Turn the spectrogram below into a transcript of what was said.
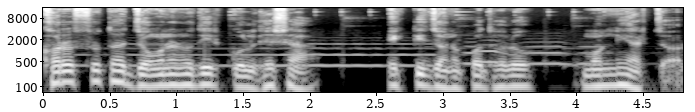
খরস্রোতা যমুনা নদীর কুল ঘেঁষা একটি জনপদ হল মন্নিয়ার চর।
